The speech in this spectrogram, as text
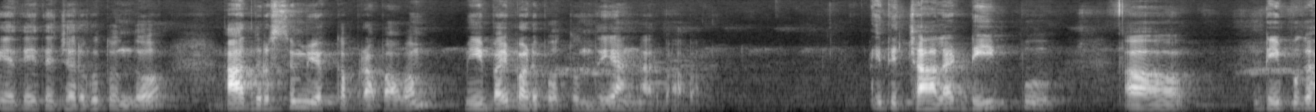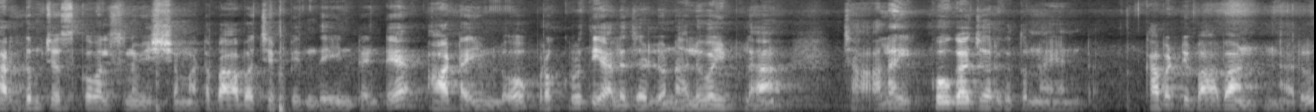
ఏదైతే జరుగుతుందో ఆ దృశ్యం యొక్క ప్రభావం మీపై పడిపోతుంది అన్నారు బాబా. ఇది చాలా డీప్ డీప్గా అర్థం చేసుకోవాల్సిన విషయం అన్నమాట బాబా చెప్పింది ఏంటంటే ఆ టైంలో ప్రకృతి అలజడులు నలువైపులా చాలా ఎక్కువగా జరుగుతున్నాయంట. కాబట్టి బాబా అంటున్నారు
